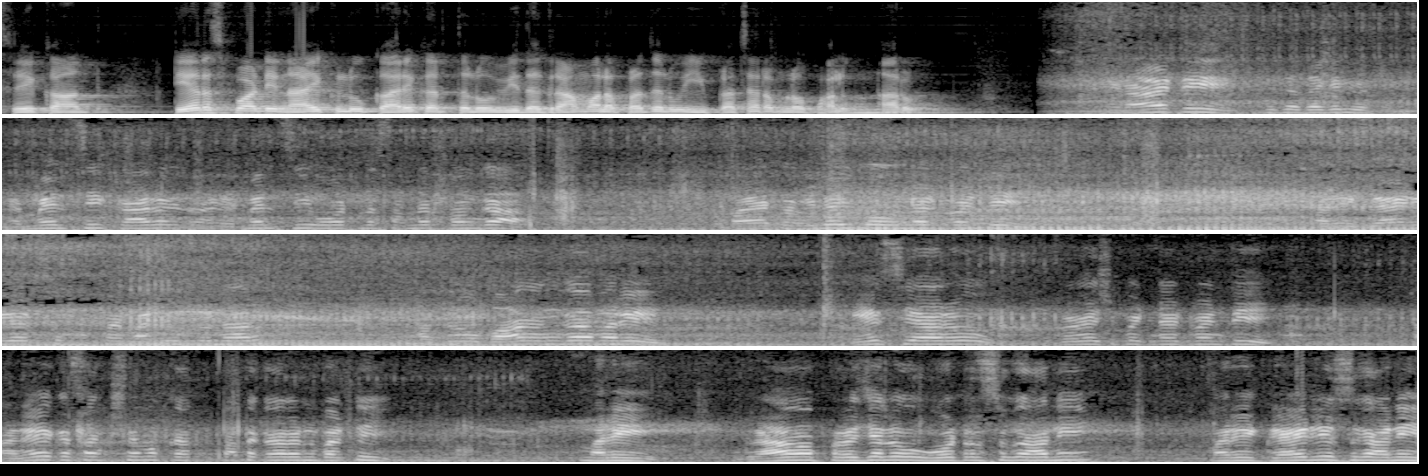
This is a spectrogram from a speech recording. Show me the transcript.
శ్రీకాంత్ టీఆర్ఎస్ పార్టీ నాయకులు కార్యకర్తలు వివిధ గ్రామాల ప్రజలు ఈ ప్రచారంలో పాల్గొన్నారు. ఈనాటి ఎమ్మెల్సీ కార్య ఎమ్మెల్సీ ఓట్ల సందర్భంగా మా యొక్క విలేజ్లో ఉన్నటువంటి మరి గ్రాడ్యుయేట్స్ ముప్పై మంది ఉంటున్నారు. అందులో భాగంగా మరి కేసీఆర్ ప్రవేశపెట్టినటువంటి అనేక సంక్షేమ క- పథకాలను బట్టి మరి గ్రామ ప్రజలు ఓటర్స్ కానీ మరి గ్రాడ్యుయేట్స్ కానీ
